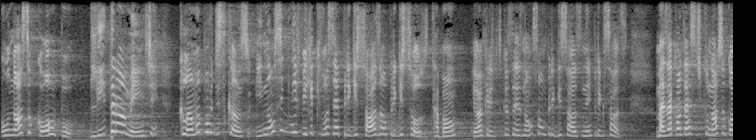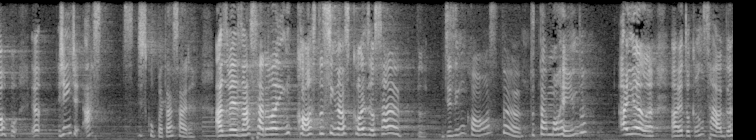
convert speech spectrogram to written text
o nosso corpo, literalmente, clama por descanso. E não significa que você é preguiçosa ou preguiçoso, tá bom? Eu acredito que vocês não são preguiçosos nem preguiçosos. Mas acontece que o nosso corpo. Eu, gente, as, desculpa, tá, Sara? Às vezes a Sara encosta assim nas coisas. Eu, Sara, desencosta. Tu tá morrendo? Aí ela, ah, eu tô cansada.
